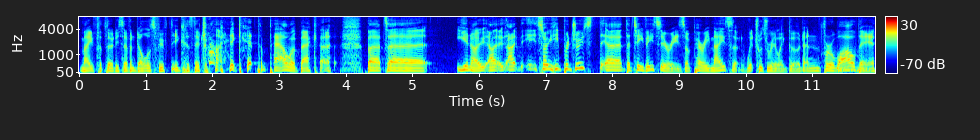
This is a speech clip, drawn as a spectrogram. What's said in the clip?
made for thirty-seven dollars fifty because they're trying to get the power back. but. Uh, you know, I, I, so he produced uh, the TV series of Perry Mason, which was really good. And for a while there,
